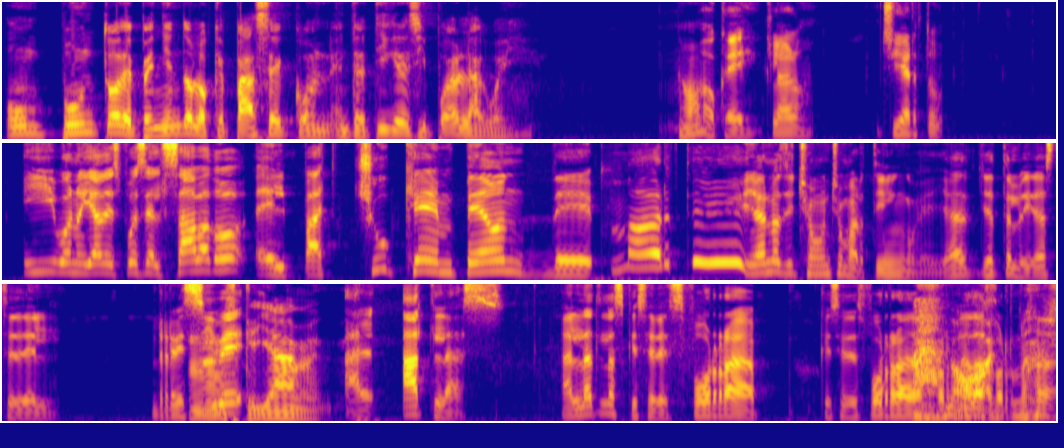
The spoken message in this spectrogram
un punto dependiendo lo que pase con entre Tigres y Puebla, güey. ¿no? Ok, claro, cierto. Y bueno, ya después el sábado, el Pachuquempeón de Martín. Ya nos has dicho mucho Martín, güey. Ya, ya te olvidaste de él. Recibe que ya... al Atlas. Al Atlas que se desforra que se desforra ah, jornada a jornada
